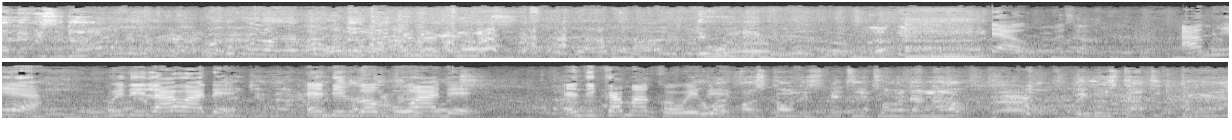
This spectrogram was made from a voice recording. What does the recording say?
Now let me sit down. Thank you very much. The wounded. I'm here with the Lawa there and the Ngobua there and the Kamako We there. will first call this meeting to order now. We will start with prayer.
